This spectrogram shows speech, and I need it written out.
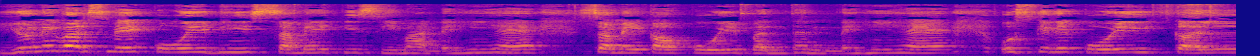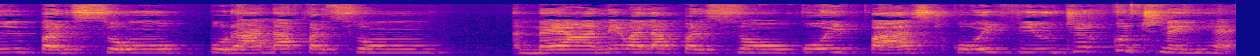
यूनिवर्स में कोई भी समय की सीमा नहीं है, समय का कोई बंधन नहीं है, उसके लिए कोई कल, परसों, पुराना परसों नया आने वाला परसों, कोई पास्ट कोई फ्यूचर कुछ नहीं है।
